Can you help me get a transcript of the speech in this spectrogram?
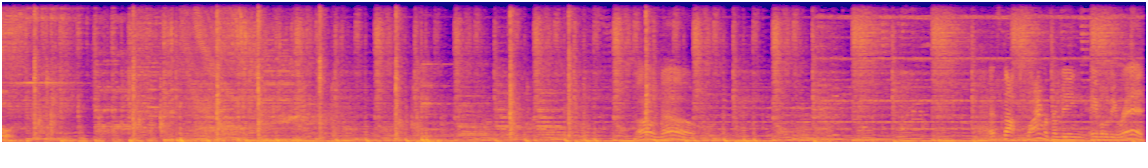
Oh no. That stopped Slimer from being able to be red.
